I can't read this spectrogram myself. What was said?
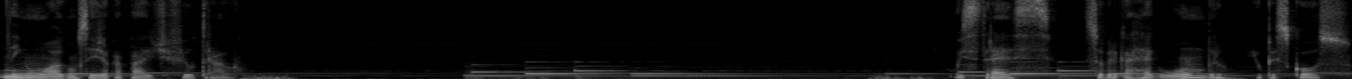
nenhum órgão seja capaz de filtrá-la. O estresse sobrecarrega o ombro e o pescoço.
